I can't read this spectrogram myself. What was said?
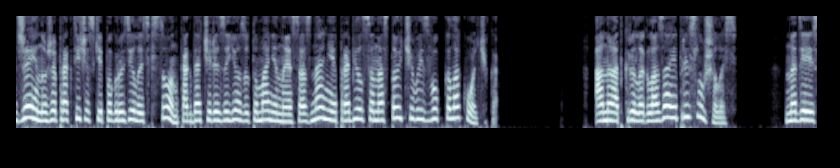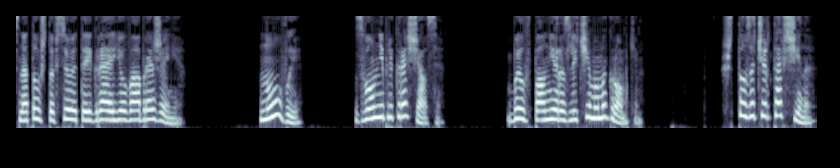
Джейн уже практически погрузилась в сон, когда через ее затуманенное сознание пробился настойчивый звук колокольчика. Она открыла глаза и прислушалась, надеясь на то, что все это игра ее воображения. Но, увы, звон не прекращался. Был вполне различимым и громким. «Что за чертовщина?»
